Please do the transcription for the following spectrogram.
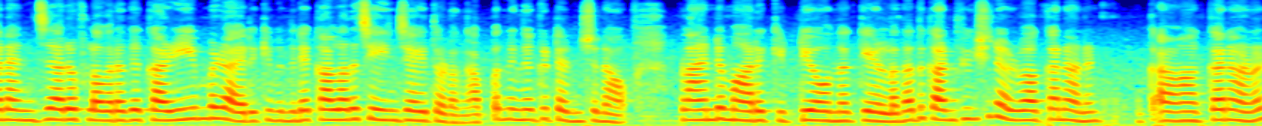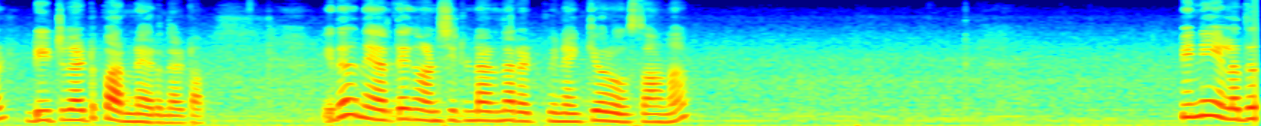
ഒരു അഞ്ചാറ് ഫ്ലവറൊക്കെ കഴിയുമ്പോഴായിരിക്കും ഇതിന്റെ കളർ ചേഞ്ച് ആയി തുടങ്ങുക. അപ്പം നിങ്ങൾക്ക് ടെൻഷനാവും പ്ലാന്റ് മാറി കിട്ടിയോ എന്നൊക്കെ ഉള്ളത്. അത് കൺഫ്യൂഷൻ ഒഴിവാക്കാനാണ് ആക്കാനാണ് ഡീറ്റെയിൽ ആയിട്ട് പറഞ്ഞായിരുന്നു കേട്ടോ. ഇത് നേരത്തെ കാണിച്ചിട്ടുണ്ടായിരുന്ന റെഡ് പിനയ്ക്കോ റോസാണ് പിന്നെയുള്ളത്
